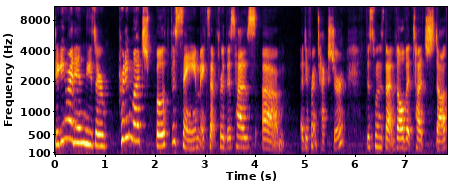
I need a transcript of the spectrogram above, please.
digging right in, these are pretty much both the same, except for this has um, a different texture. This one's that velvet touch stuff.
